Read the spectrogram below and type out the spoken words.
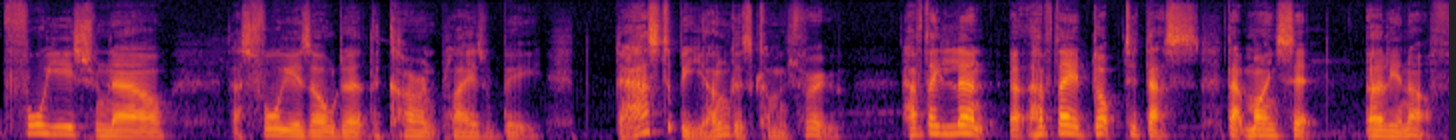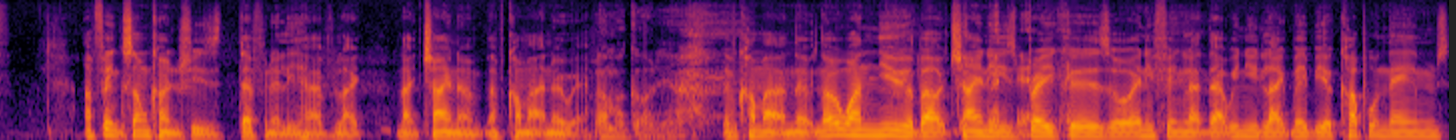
four years from now, that's four years older. The current players will be. There has to be youngers coming through. Have they learnt? Uh, have they adopted that that mindset early enough? I think some countries definitely have like like China have come out of nowhere. Oh my god! Yeah. They've come out and no, no one knew about Chinese breakers or anything like that. We knew like maybe a couple names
